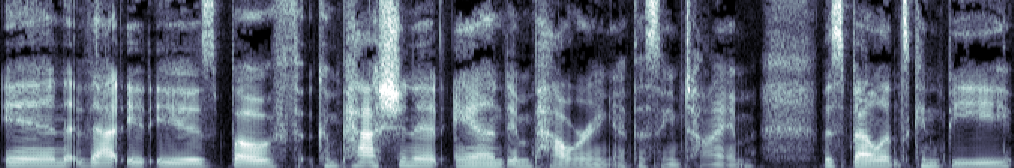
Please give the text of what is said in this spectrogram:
in that it is both compassionate and empowering at the same time. This balance can be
